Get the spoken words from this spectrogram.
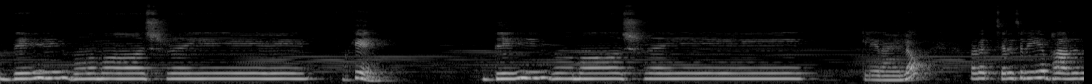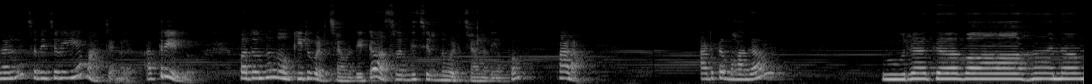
ദേവമാശ്രയേ. ഓക്കെ ദേവമാശ്രയേ. ക്ലിയർ ആയല്ലോ? അവിടെ ചെറിയ ചെറിയ ഭാഗങ്ങളിൽ ചെറിയ ചെറിയ മാറ്റങ്ങൾ. അത്രയേ ഉള്ളൂ. അപ്പം അതൊന്ന് നോക്കിയിട്ട് പഠിച്ചാൽ മതി കേട്ടോ ശ്രദ്ധിച്ചിരുന്ന് പഠിച്ചാൽ മതി. അപ്പം പാടാം. അടുത്ത ഭാഗം. ഉരകവാഹനം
